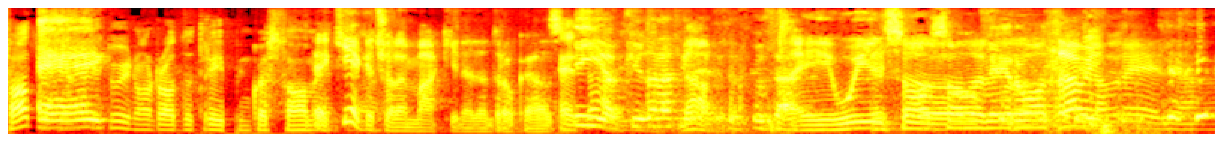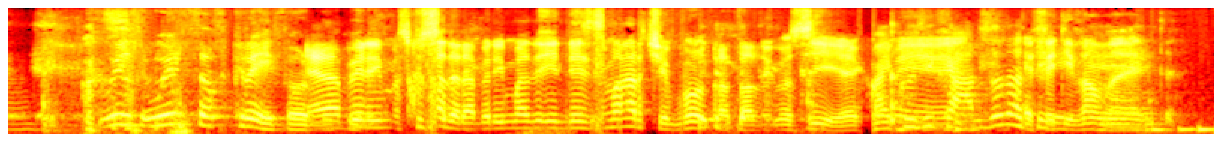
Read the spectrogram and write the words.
Tra l'altro Eh, tu in un road trip in questo E momento. chi è che ha le macchine dentro casa? Eh, io Davide. chiudo la finestra, Davide. scusate. Sei E Wills so- sono le ruote dell'Aurelia. Wills, of Crayford. era per scusate era per immedesimarci e voi lo trattate così eh, Ma è come- così caldo da te Effettivamente. Sì,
